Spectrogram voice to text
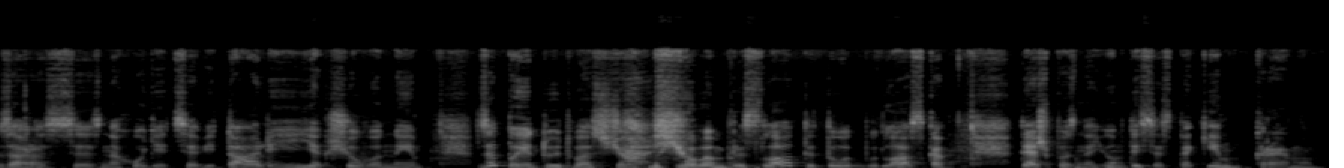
зараз е, знаходяться в Італії. Якщо вони запитують вас, що, що вам прислати, то, от, будь ласка, теж познайомтеся з таким кремом.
